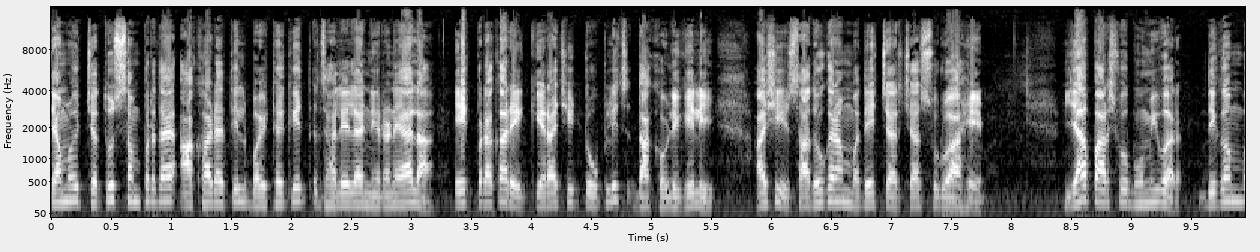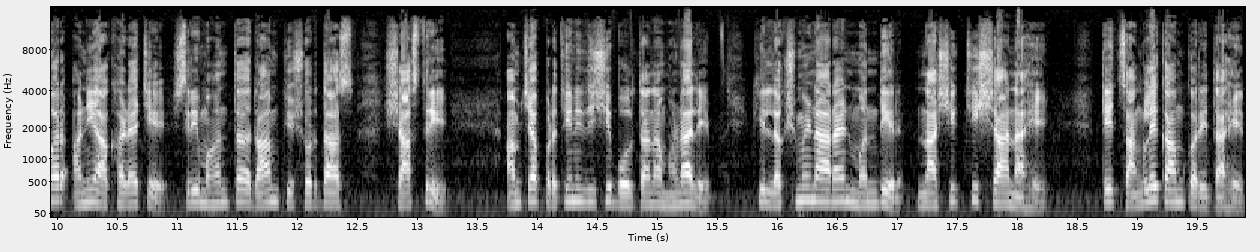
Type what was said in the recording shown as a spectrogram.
त्यामुळे चतुःसंप्रदाय आखाड्यातील बैठकीत झालेल्या निर्णयाला एक प्रकारे केराची टोपलीच दाखवली गेली अशी साधुग्राममध्ये चर्चा सुरू आहे. या पार्श्वभूमीवर दिगंबर आणि आखाड्याचे श्री महंत रामकिशोरदास शास्त्री आमच्या प्रतिनिधीशी बोलताना म्हणाले की लक्ष्मीनारायण मंदिर नाशिकची शान आहे. ते चांगले काम करीत आहेत.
